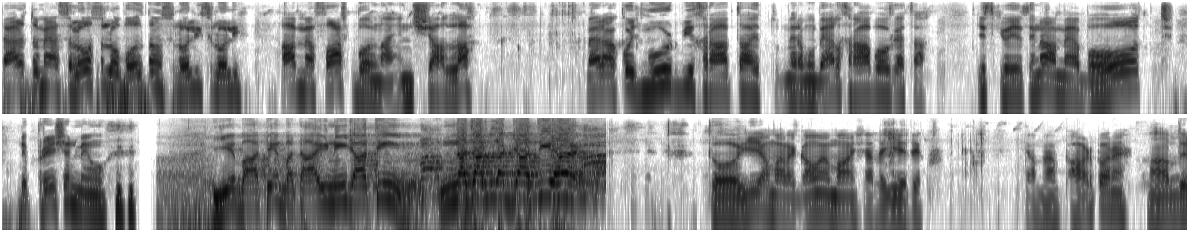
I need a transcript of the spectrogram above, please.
पहले तो मैं स्लो स्लो बोलता हूँ स्लोली स्लोली अब मैं फास्ट बोलना है इन मेरा कुछ मूड भी ख़राब था तो मेरा मोबाइल ख़राब हो गया था जिसकी वजह से ना मैं बहुत डिप्रेशन में हूँ। ये बातें बताई नहीं जाती नज़र लग जाती है। तो ये हमारा गाँव है माशाल्लाह ये देखो। क्या मैं पहाड़ पर हैं? आप दे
